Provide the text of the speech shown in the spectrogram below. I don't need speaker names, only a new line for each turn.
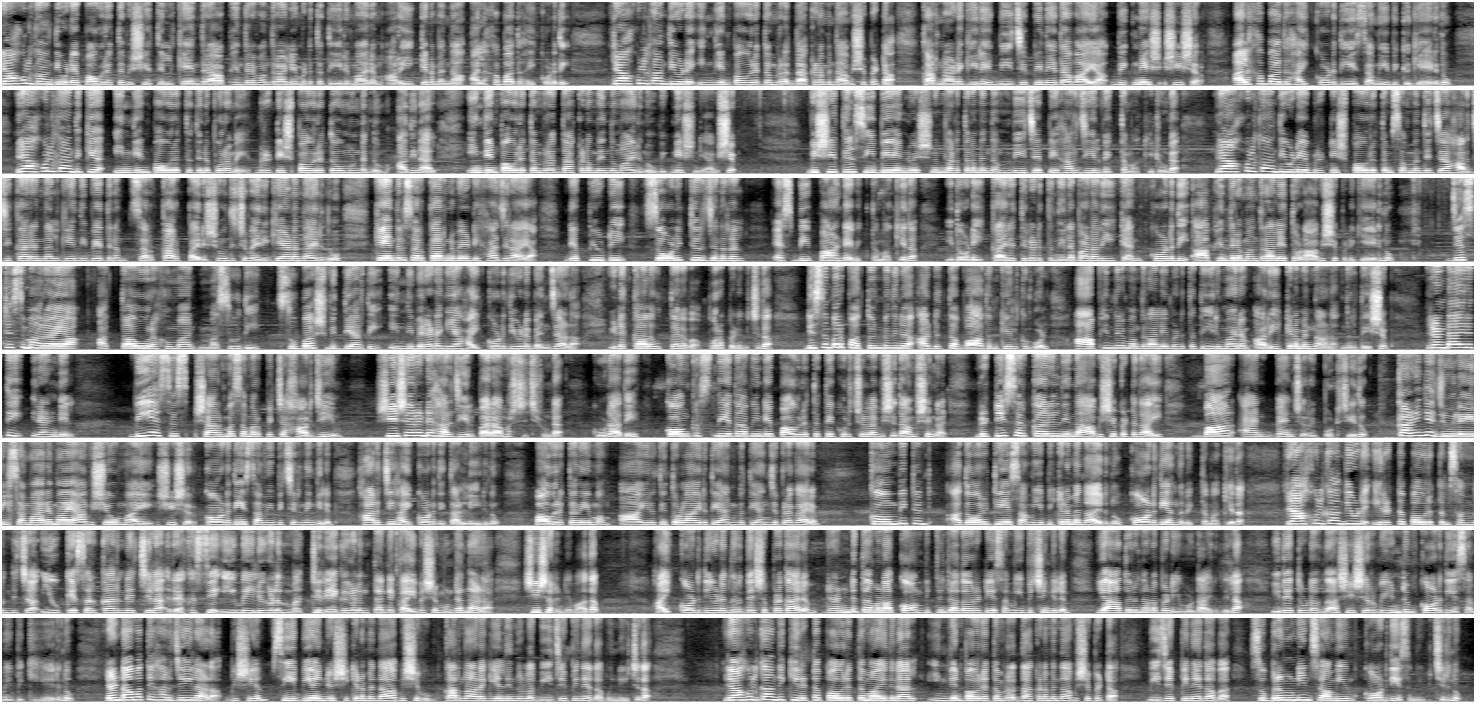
രാഹുൽ ഗാന്ധിയുടെ പൗരത്വ വിഷയത്തിൽ കേന്ദ്ര ആഭ്യന്തര മന്ത്രാലയം എടുത്ത തീരുമാനം അറിയിക്കണമെന്ന് അലഹബാദ് ഹൈക്കോടതി. രാഹുൽ ഗാന്ധിയുടെ ഇന്ത്യൻ പൗരത്വം റദ്ദാക്കണമെന്നാവശ്യപ്പെട്ട കർണാടകയിലെ ബി ജെ പി നേതാവായ വിഘ്നേഷ് ശീഷർ അലഹബാദ് ഹൈക്കോടതിയെ സമീപിക്കുകയായിരുന്നു. രാഹുൽ ഗാന്ധിക്ക് ഇന്ത്യൻ പൗരത്വത്തിനു പുറമെ ബ്രിട്ടീഷ് പൗരത്വവുമുണ്ടെന്നും അതിനാൽ ഇന്ത്യൻ പൗരത്വം റദ്ദാക്കണമെന്നുമായിരുന്നു വിഘ്നേഷിന്റെ ആവശ്യം. വിഷയത്തിൽ സി ബി ഐ അന്വേഷണം നടത്തണമെന്നും ബി ജെ പി ഹർജിയിൽ വ്യക്തമാക്കിയിട്ടുണ്ട്. രാഹുൽ ഗാന്ധിയുടെ ബ്രിട്ടീഷ് പൗരത്വം സംബന്ധിച്ച് ഹർജിക്കാരൻ നൽകിയ നിവേദനം സർക്കാർ പരിശോധിച്ചു വരികയാണെന്നായിരുന്നു കേന്ദ്ര സർക്കാരിന് വേണ്ടി ഹാജരായ deputy solicitor general S B Pandey വ്യക്തമാക്കിയത്. ഇതോടെ ഇക്കാര്യത്തിലെടുത്ത നിലപാടറിയിക്കാൻ കോടതി ആഭ്യന്തര മന്ത്രാലയത്തോട് ആവശ്യപ്പെടുകയായിരുന്നു. ജസ്റ്റിസുമാരായ അത്താവു റഹ്മാൻ മസൂദി സുഭാഷ് വിദ്യാർത്ഥി എന്നിവരടങ്ങിയ ഹൈക്കോടതിയുടെ ബെഞ്ചാണ് ഇടക്കാല ഉത്തരവ് പുറപ്പെടുവിച്ചത്. ഡിസംബർ പത്തൊൻപതിന് അടുത്ത വാദം കേൾക്കുമ്പോൾ ആഭ്യന്തര മന്ത്രാലയം എടുത്ത തീരുമാനം അറിയിക്കണമെന്നാണ് നിർദ്ദേശം. രണ്ടായിരത്തി രണ്ടിൽ വി എസ് എസ് ശർമ്മ സമർപ്പിച്ച ഹർജിയും ശീശ്വറിന്റെ ഹർജിയിൽ പരാമർശിച്ചിട്ടുണ്ട്. കൂടാതെ കോൺഗ്രസ് നേതാവിന്റെ പൗരത്വത്തെക്കുറിച്ചുള്ള വിശദാംശങ്ങൾ ബ്രിട്ടീഷ് സർക്കാരിൽ നിന്ന് ആവശ്യപ്പെട്ടതായി ബാർ ആൻഡ് ബെഞ്ച് റിപ്പോർട്ട് ചെയ്തു. കഴിഞ്ഞ ജൂലൈയിൽ സമാനമായ ആവശ്യവുമായി ശിഷർ കോടതിയെ സമീപിച്ചിരുന്നെങ്കിലും ഹർജി ഹൈക്കോടതി തള്ളിയിരുന്നു. പൗരത്വ നിയമം ആയിരത്തി തൊള്ളായിരത്തി അൻപത്തി അഞ്ച് പ്രകാരം കോമ്പിറ്റന്റ് അതോറിറ്റിയെ സമീപിക്കണമെന്നായിരുന്നു കോടതി അന്ന് വ്യക്തമാക്കിയത്. രാഹുൽ ഗാന്ധിയുടെ ഇരട്ട പൗരത്വം സംബന്ധിച്ച യു കെ സർക്കാരിന്റെ ചില രഹസ്യ ഇമെയിലുകളും മറ്റ് രേഖകളും തന്റെ കൈവശമുണ്ടെന്നാണ് ശീഷറിന്റെ വാദം. ഹൈക്കോടതിയുടെ നിർദ്ദേശപ്രകാരം രണ്ട് തവണ കോമ്പിറ്റന്റ് അതോറിറ്റിയെ സമീപിച്ചെങ്കിലും യാതൊരു നടപടിയും ഉണ്ടായിരുന്നില്ല. ഇതേ തുടർന്ന് ശിശിർ വീണ്ടും കോടതിയെ സമീപിക്കുകയായിരുന്നു. രണ്ടാമത്തെ ഹർജിയിലാണ് വിഷയം സി ബി ഐ അന്വേഷിക്കണമെന്ന ആവശ്യവും കർണാടകയിൽ നിന്നുള്ള ബി ജെ പി നേതാവ് ഉന്നയിച്ചത്. രാഹുൽ ഗാന്ധി ഇരട്ട പൗരത്വമായതിനാൽ ഇന്ത്യൻ പൗരത്വം റദ്ദാക്കണമെന്നാവശ്യപ്പെട്ട ബി ജെ പി നേതാവ് സുബ്രഹ്മണ്യൻ സ്വാമിയും കോടതിയെ സമീപിച്ചിരുന്നു.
